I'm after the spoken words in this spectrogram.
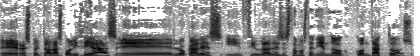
eh, respecto a las policías eh, locales y ciudades, estamos teniendo contactos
